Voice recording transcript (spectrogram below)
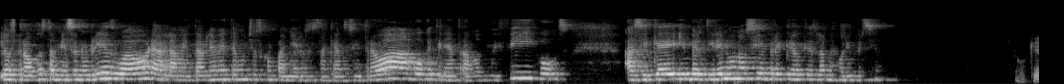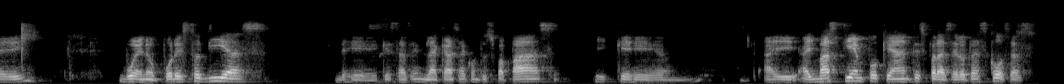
los trabajos también son un riesgo ahora. Lamentablemente muchos compañeros están quedando sin trabajo, que tenían trabajos muy fijos. Así que invertir en uno siempre creo que es la mejor inversión. Ok. Bueno, por estos días de que estás en la casa con tus papás y que hay, más tiempo que antes para hacer otras cosas,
